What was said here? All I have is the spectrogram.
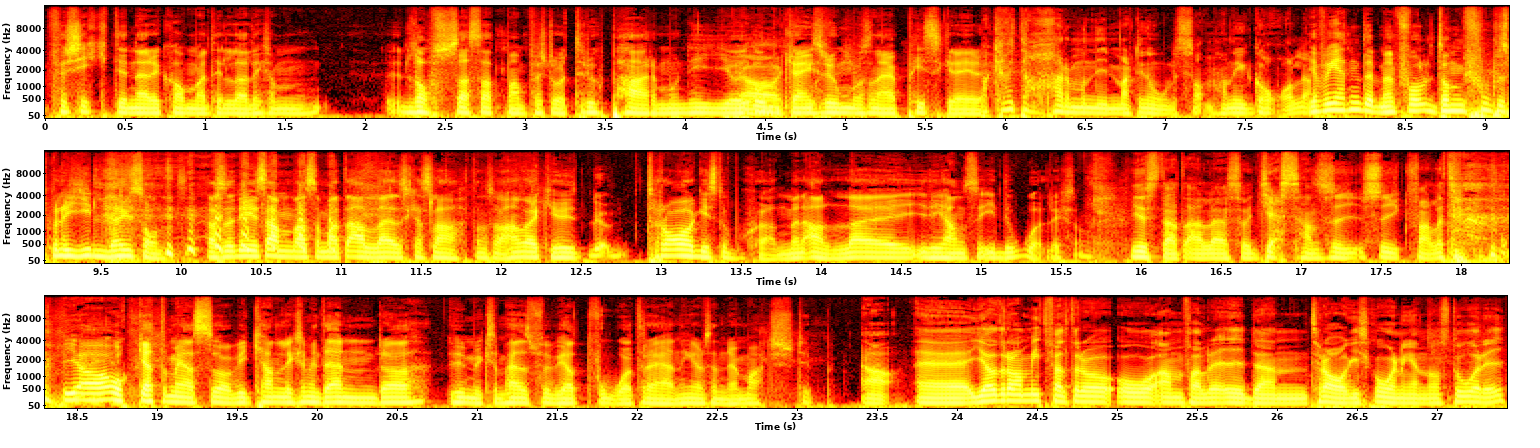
försiktig när det kommer till att liksom låtsas att man förstår truppharmoni och Ja, omklädningsrum och såna här pissgrejer. Man kan vi inte ha harmoni Martin Olsson? Han är ju galen. Jag vet inte, men folk, de fotbollsspelare gillar ju sånt. Alltså det är samma som att alla älskar Zlatan så. Han verkar ju tragiskt oskön, men alla är, hans idol liksom. Just det, att alla är så 'yes, han psy- psykfallet' Ja, och att de är så, vi kan liksom inte ändra hur mycket som helst för vi har två träningar och sen är det match typ. Ja, eh, jag drar mittfältare och, och anfaller i den tragiska ordningen de står i.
